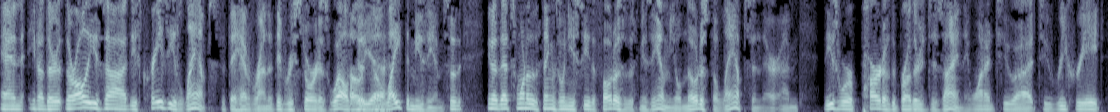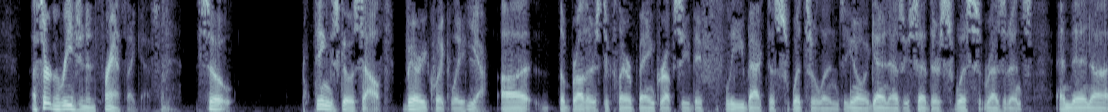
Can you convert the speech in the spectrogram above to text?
And, you know, there, there are all these, uh, these crazy lamps that they have around that they've restored as well Oh, to, yeah. to light the museum. So, you know, that's one of the things when you see the photos of this museum, you'll notice the lamps in there. Um, these were part of the brothers' design. They wanted to, uh, to recreate a certain region in France, I guess. So things go south very quickly. Yeah. Uh, the brothers declare bankruptcy. They flee back to Switzerland. You know, again, as we said, they're Swiss residents. And then, uh,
